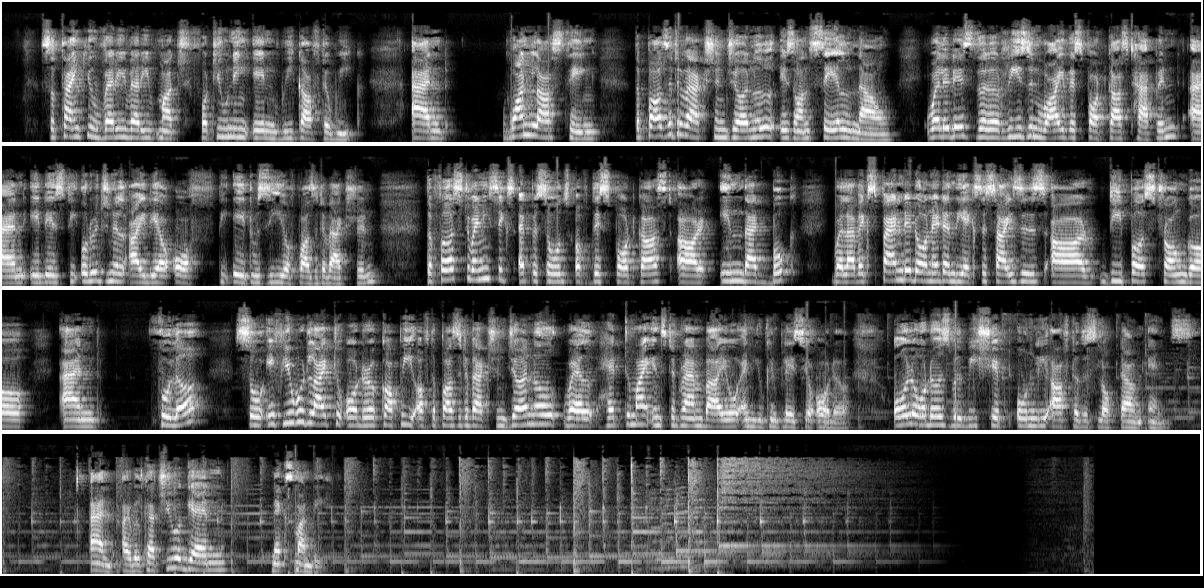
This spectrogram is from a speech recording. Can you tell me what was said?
So thank you very, very much for tuning in week after week. And one last thing the Positive Action Journal is on sale now. Well, it is the reason why this podcast happened, and it is the original idea of the A to Z of Positive Action. The first 26 episodes of this podcast are in that book. Well, I've expanded on it, and the exercises are deeper, stronger, and fuller. So if you would like to order a copy of the Positive Action Journal, well, head to my Instagram bio and you can place your order. All orders will be shipped only after this lockdown ends. And I will catch you again next Monday.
